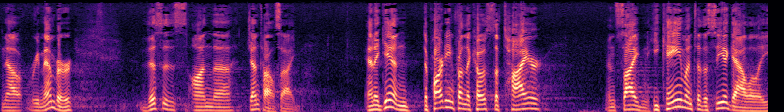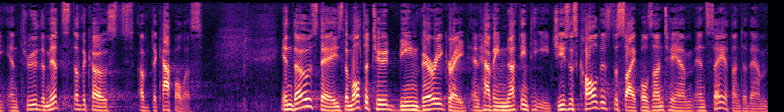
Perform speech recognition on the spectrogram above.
Now, remember, this is on the Gentile side. And again, departing from the coast of Tyre and Sidon, he came unto the Sea of Galilee and through the midst of the coasts of Decapolis. In those days, the multitude being very great and having nothing to eat, Jesus called his disciples unto him and saith unto them,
